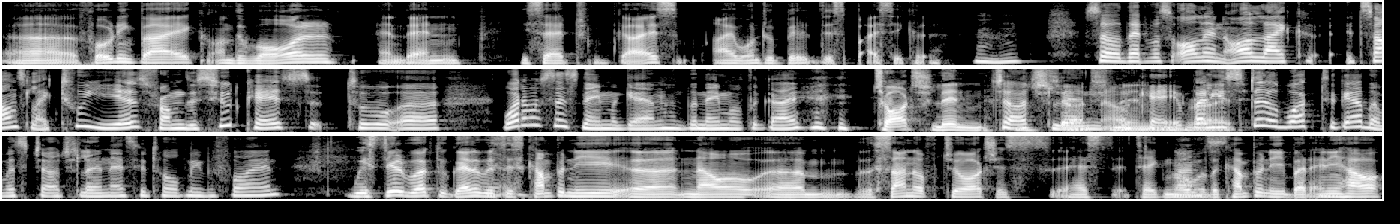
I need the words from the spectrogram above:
uh, folding bike on the wall and then he said, "Guys, I want to build this bicycle." Mm -hmm. So that was all in all like it sounds like two years from the suitcase to uh, what was his name again? The name of the guy? George Lin. George Lin. George okay, but right. you still work together with George Lin, as you told me beforehand. We still work together with yeah. this company. Uh, now um, the son of George is has taken over the company, but anyhow,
